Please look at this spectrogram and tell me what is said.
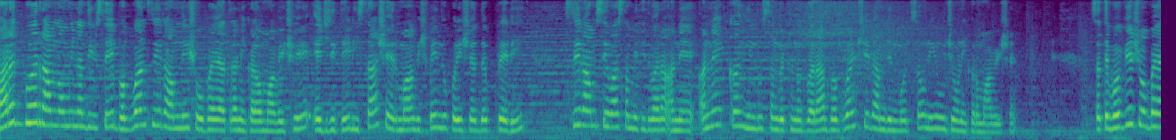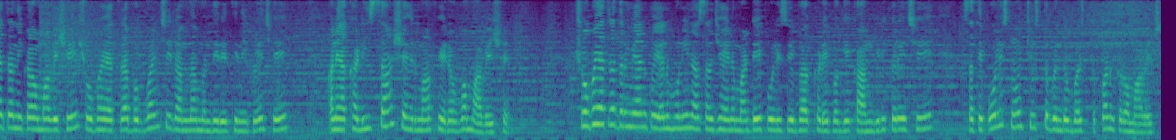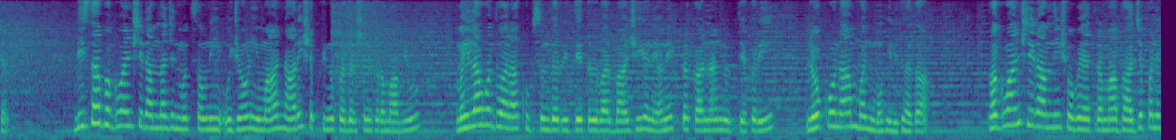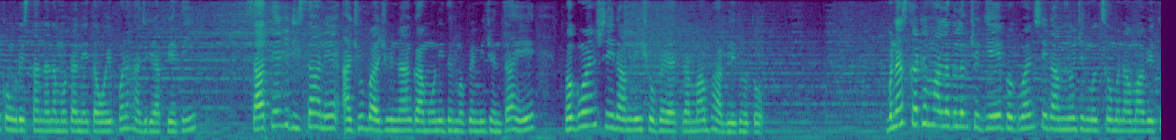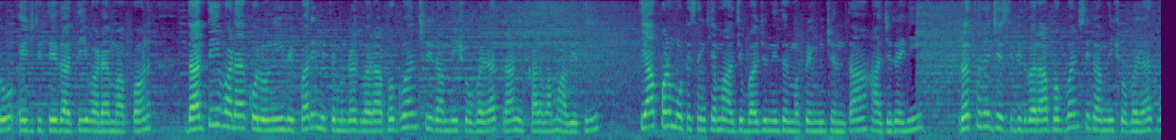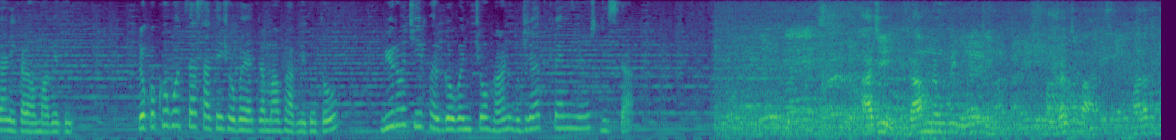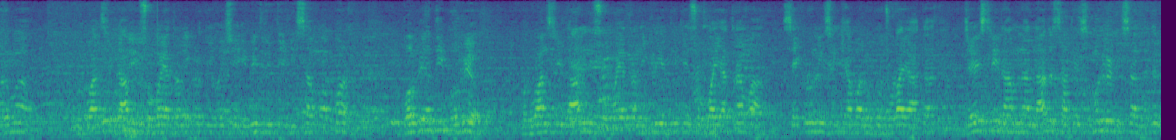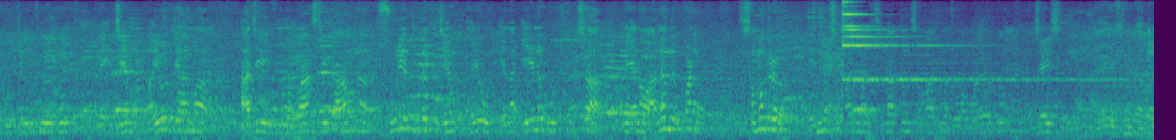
ભારતભર રામનવમીના દિવસે ભગવાન શ્રી રામની શોભાયાત્રા નીકાળવામાં આવે છે. એ જ રીતે ડીસા શહેરમાં વિશ્વ હિન્દુ પરિષદ પ્રેરિત શ્રી રામ સેવા સમિતિ દ્વારા અને અનેક હિન્દુ સંગઠનો દ્વારા ભગવાન શ્રી રામ જન્મોત્સવની ઉજવણી કરવામાં આવે છે. સાથે ભવ્ય શોભાયાત્રા નીકાળવામાં આવે છે. શોભાયાત્રા ભગવાન શ્રી રામના મંદિરેથી નીકળે છે અને આખા ડીસા શહેરમાં ફેરવવામાં આવે છે. શોભાયાત્રા દરમિયાન કોઈ અનહોની ના સર્જાય માટે પોલીસ વિભાગ ખડે પગે કામગીરી કરે છે. સાથે પોલીસનો ચુસ્ત બંદોબસ્ત પણ કરવામાં આવે છે. ડીસા ભગવાન શ્રી રામના જન્મોત્સવની ઉજવણીમાં નારી શક્તિનું પ્રદર્શન કરવામાં આવ્યું. મહિલાઓ દ્વારા ખૂબ સુંદર રીતે તલવારબાજી અને અનેક પ્રકારના નૃત્ય કરી લોકોના મન મોહી લીધા હતા. ભગવાન શ્રી રામની શોભાયાત્રામાં ભાજપ અને કોંગ્રેસના નાના મોટા નેતાઓએ પણ હાજરી આપી હતી. સાથે જ ડીસા અને આજુબાજુના ગામોની ધર્મપ્રેમી જનતાએ ભગવાન શ્રી રામની શોભાયાત્રામાં ભાગ લીધો હતો. બનાસકાંઠામાં અલગ અલગ જગ્યાએ ભગવાન શ્રી રામનો જન્મોત્સવ મનાવવામાં આવ્યો હતો. એ જ રીતે દાંતીવાડામાં પણ દાંતીવાડા કોલોની વેપારી મિત્ર મંડળ દ્વારા ભગવાન શ્રી રામની શોભાયાત્રા નીકાળવામાં આવી હતી. ત્યાં પણ મોટી સંખ્યામાં આજુબાજુની ધર્મપ્રેમી જનતા હાજર રહી. રથ અને જેસીબી દ્વારા ભગવાન શ્રી રામની શોભાયાત્રા નીકાળવામાં આવી હતી. લોકો ખૂબ ઉત્સાહ સાથે શોભાયાત્રામાં ભાગ લીધો હતો. Bureau chief Hargovan Chauhan, Gujarat crime news, Deesa આજે રામનવમી નિમિત્તે ભારતમાં, ભારતભરમાં ભગવાન શ્રી રામની શોભાયાત્રા નીકળતી હોય છે. એવી જ રીતે ડીસામાં પણ ભવ્યથી ભવ્ય ભગવાન શ્રી રામની શોભાયાત્રા નીકળી હતી તે શોભાયાત્રામાં સેંકડોની સંખ્યામાં લોકો જોડાયા હતા. જય શ્રી રામના નાદ સાથે સમગ્ર ડીસા નગર ગુંજી ઉઠ્યું હતું અને જેમ અયોધ્યામાં આજે ભગવાન શ્રી રામના સૂર્ય તિલક જેમ થયો, એના એનો ઉત્સાહ અને એનો આનંદ પણ સમગ્ર હિન્દુ સમાજમાં સનાતન સમાજમાં જોવા મળ્યો હતો. જય શ્રી રામ.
